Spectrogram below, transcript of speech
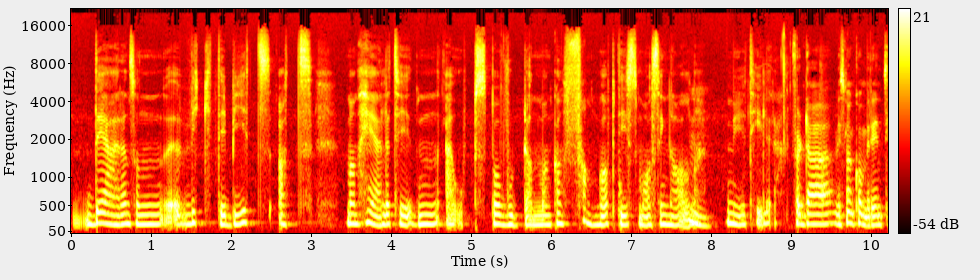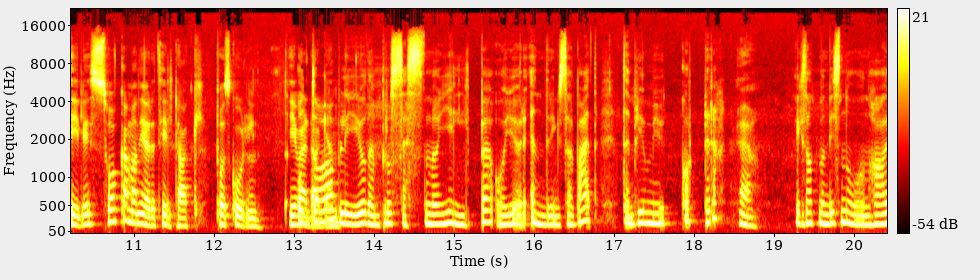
Det er en sånn viktig bit at man hele tiden er obs på hvordan man kan fange opp de små signalene mm. mye tidligere. For da, hvis man kommer inn tidlig, så kan man gjøre tiltak på skolen? I hverdagen. Og da blir jo den prosessen med å hjelpe og gjøre endringsarbeid den blir jo mye kortere. Ja. Men hvis noen har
